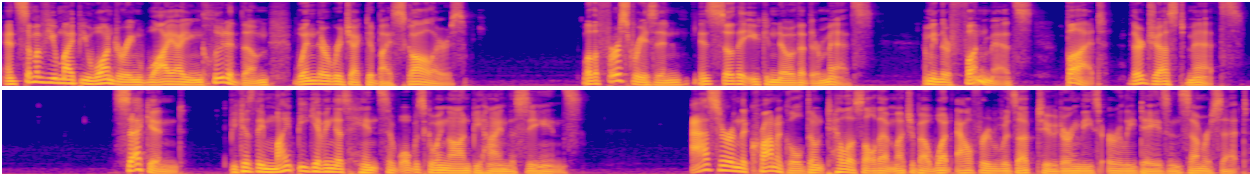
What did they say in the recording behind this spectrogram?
and some of you might be wondering why I included them when they're rejected by scholars. Well, the first reason is so that you can know that they're myths. I mean, they're fun myths, but they're just myths. Second, because they might be giving us hints at what was going on behind the scenes. Asser and the Chronicle don't tell us all that much about what Alfred was up to during these early days in Somerset.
